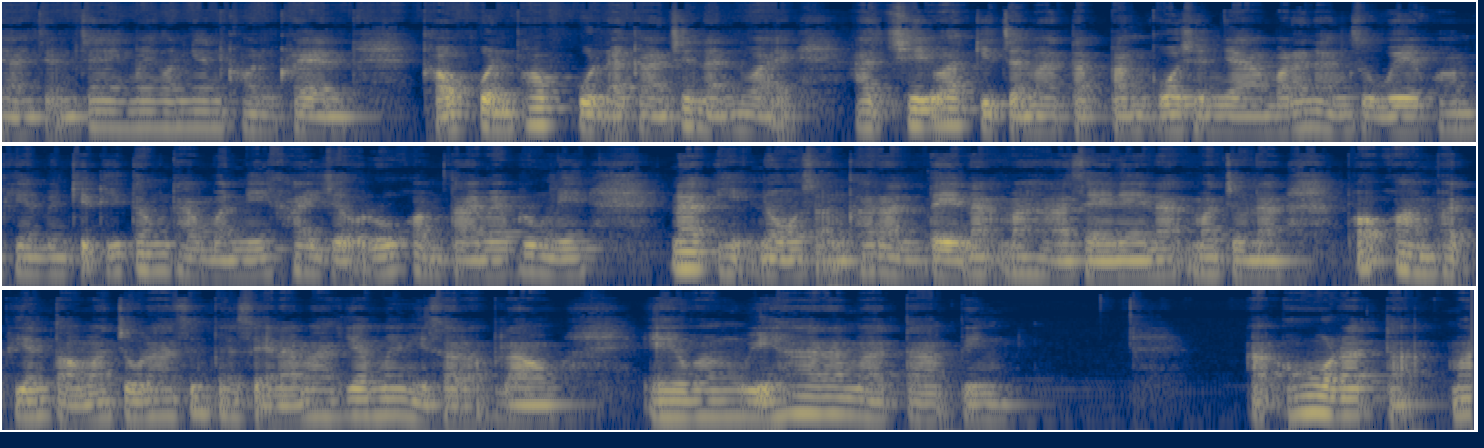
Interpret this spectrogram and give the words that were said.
อย่างแจ่มแจ้งไม่งอนแง่นคลอนแคลน เขาควรพอบคูณอาการเช่นนั้นไว้อาเชว่ากิจจะมาตับปังโกชัญญามรณังสุเวความเพียรเป็นกิจที่ต้องทำวันนี้ใครจะรู้ความตายแม้พรุ่งนี้นาหิโนสังคารันเตนะมหาเสเนนะมัจจุนะ เพราะความผัดเพี้ยนต่อมัจจุราชซึ่งเป็นเสนามากย่อมไม่มีสำหรับเรา เอวังวิหารมาตาปิงอโหรัตตะมะ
